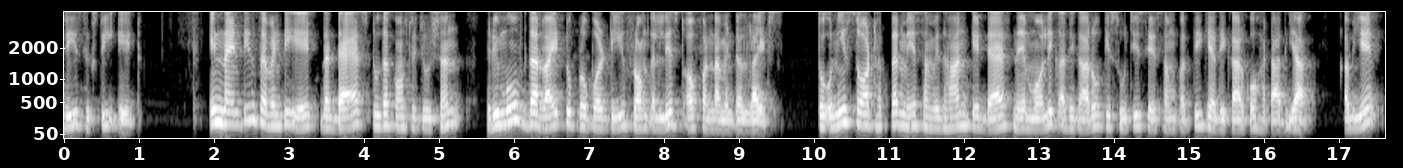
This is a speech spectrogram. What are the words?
368 in 1978 the dash to the Constitution removed the right to property from the list of fundamental rights तो 1978 में संविधान के डैश ने मौलिक अधिकारों की सूची से संपत्ति के अधिकार को हटा दिया। अब ये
